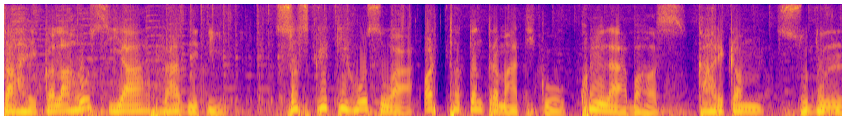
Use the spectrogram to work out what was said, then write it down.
चाहे कला होस् या राजनीति संस्कृति होस् वा अर्थतन्त्रमाथिको खुल्ला बहस। कार्यक्रम सुदूर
